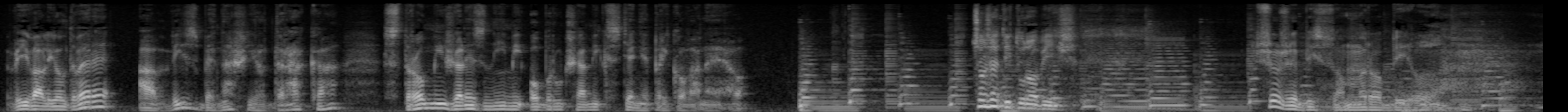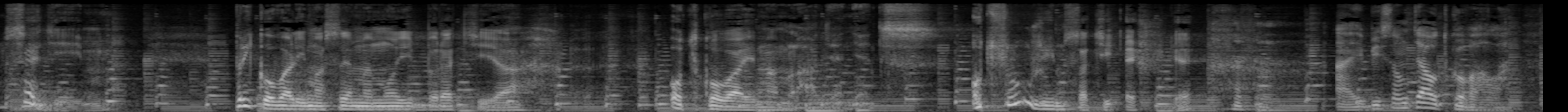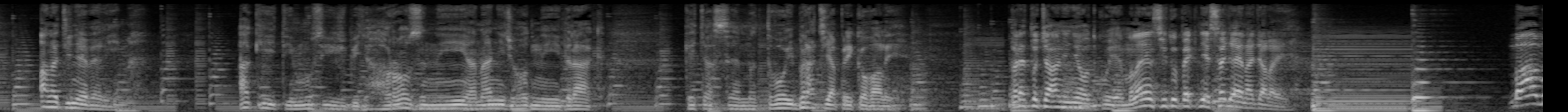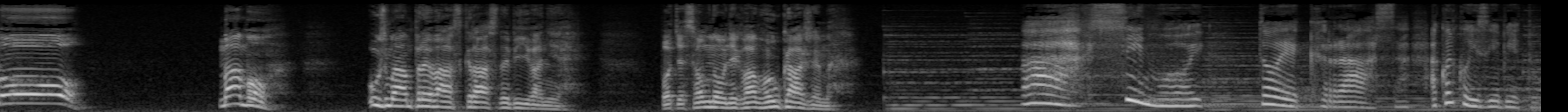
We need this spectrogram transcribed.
Vyvalil dvere a v izbe našiel draka s tromi železnými obrúčami k stene prikovaného. Čože ty tu robíš? Čože by som robil? Sedím. Prikovali ma sem moji bratia. Odkovaj ma, mládenec. Odslúžim sa ti ešte. Aj by som ťa odkoval. Ale ti neverím. Aký ty musíš byť hrozný a na nič hodný drak, keď ťa sem tvoji bratia prikovali. Preto ťa ani neodkujem, len si tu pekne sedia naďalej. Mamo! Mamo, už mám pre vás krásne bývanie. Poďte so mnou, nech vám ho ukážem. Ach, syn môj, to je krása. A koľko izieb je tu?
